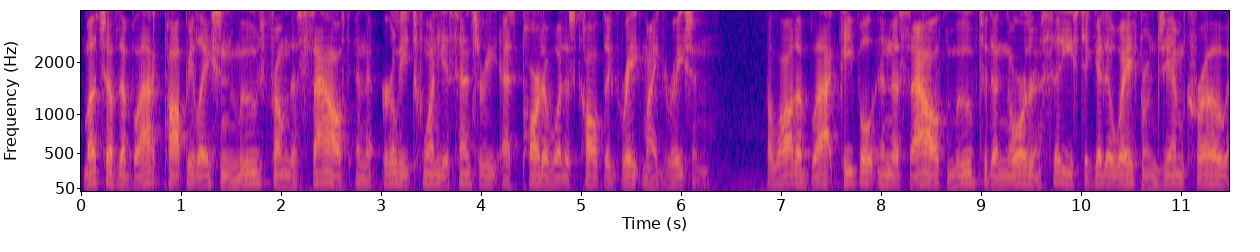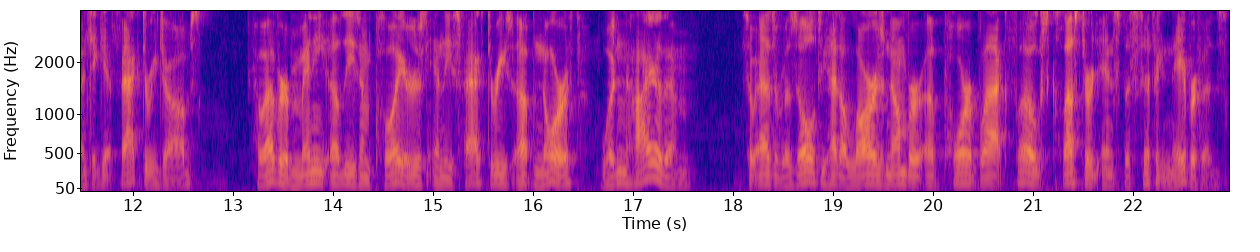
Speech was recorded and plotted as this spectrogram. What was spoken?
Much of the black population moved from the South in the early 20th century as part of what is called the Great Migration. A lot of black people in the South moved to the northern cities to get away from Jim Crow and to get factory jobs. However, many of these employers in these factories up north wouldn't hire them. So as a result, you had a large number of poor black folks clustered in specific neighborhoods.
